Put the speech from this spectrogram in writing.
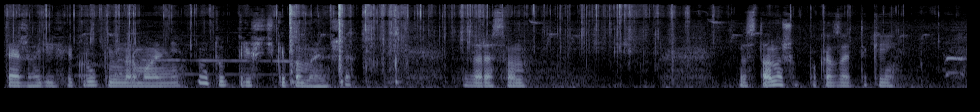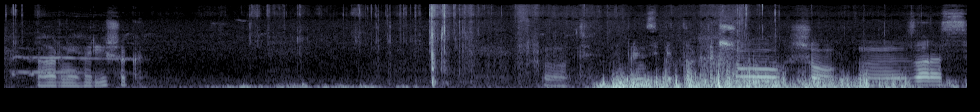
Теж горіхи крупні, нормальні. Ну тут трішечки поменше. Зараз вам достану, щоб показати такий гарний горішок. От, принципі, так. Так що, що е, зараз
